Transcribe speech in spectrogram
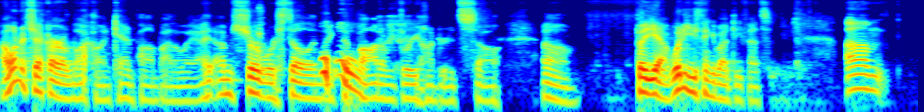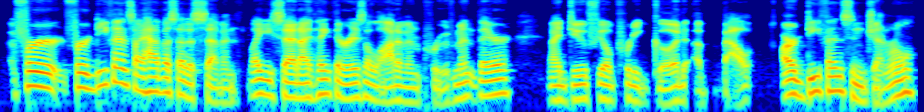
I want to check our luck on KenPom, by the way. I, am sure we're still in like the bottom 300s. So, um, but yeah, what do you think about defense? Um, for for defense, I have us at a seven. Like you said, I think there is a lot of improvement there. And I do feel pretty good about our defense in general.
